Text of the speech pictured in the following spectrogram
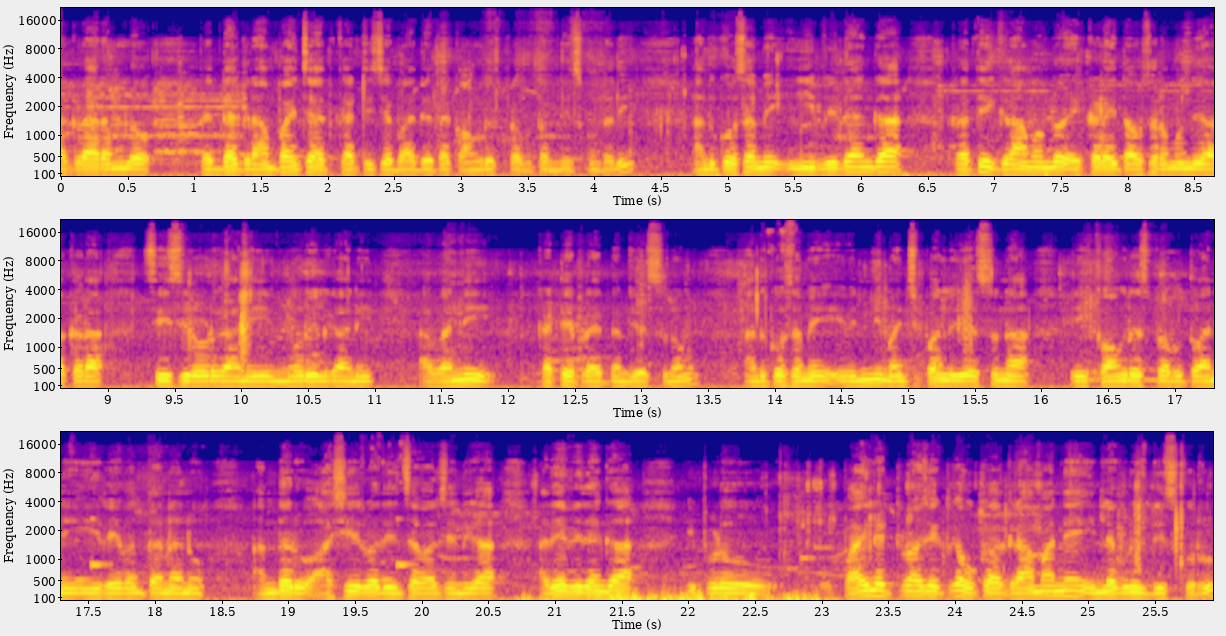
లగ్డారంలో పెద్ద గ్రామ పంచాయత్ కట్టించే బాధ్యత కాంగ్రెస్ ప్రభుత్వం తీసుకుంటుంది. అందుకోసమే ఈ విధంగా ప్రతి గ్రామంలో ఎక్కడైతే అవసరం ఉందో అక్కడ సీసీ రోడ్ కానీ మోరీలు కానీ అవన్నీ కట్టే ప్రయత్నం చేస్తున్నాము. అందుకోసమే ఇవన్నీ మంచి పనులు చేస్తున్న ఈ కాంగ్రెస్ ప్రభుత్వాన్ని ఈ రేవంత్ అన్నను అందరూ ఆశీర్వదించవలసిందిగా అదేవిధంగా ఇప్పుడు పైలట్ ప్రాజెక్ట్గా ఒక గ్రామాన్నే ఇళ్ళ గురించి తీసుకుర్రు.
